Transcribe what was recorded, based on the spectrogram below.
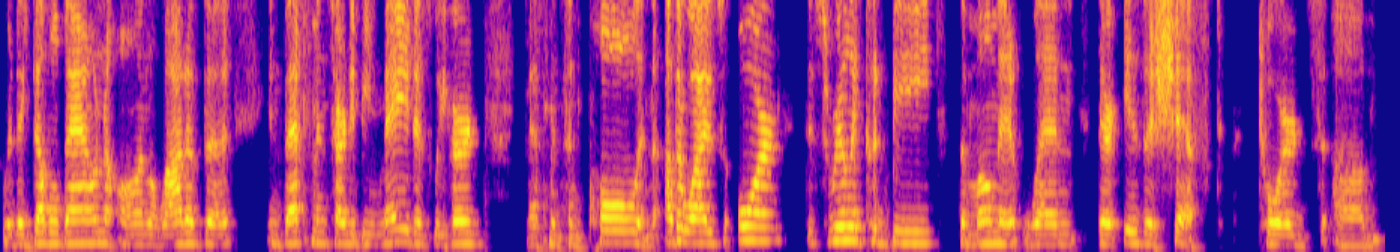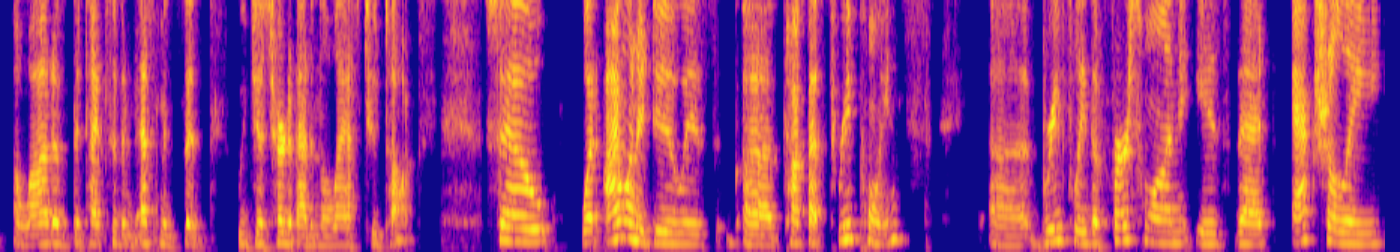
where they double down on a lot of the investments already being made, as we heard, investments in coal and otherwise, or this really could be the moment when there is a shift towards um, a lot of the types of investments that we just heard about in the last two talks. So what I want to do is uh, talk about three points. Uh, briefly, the first one is that actually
